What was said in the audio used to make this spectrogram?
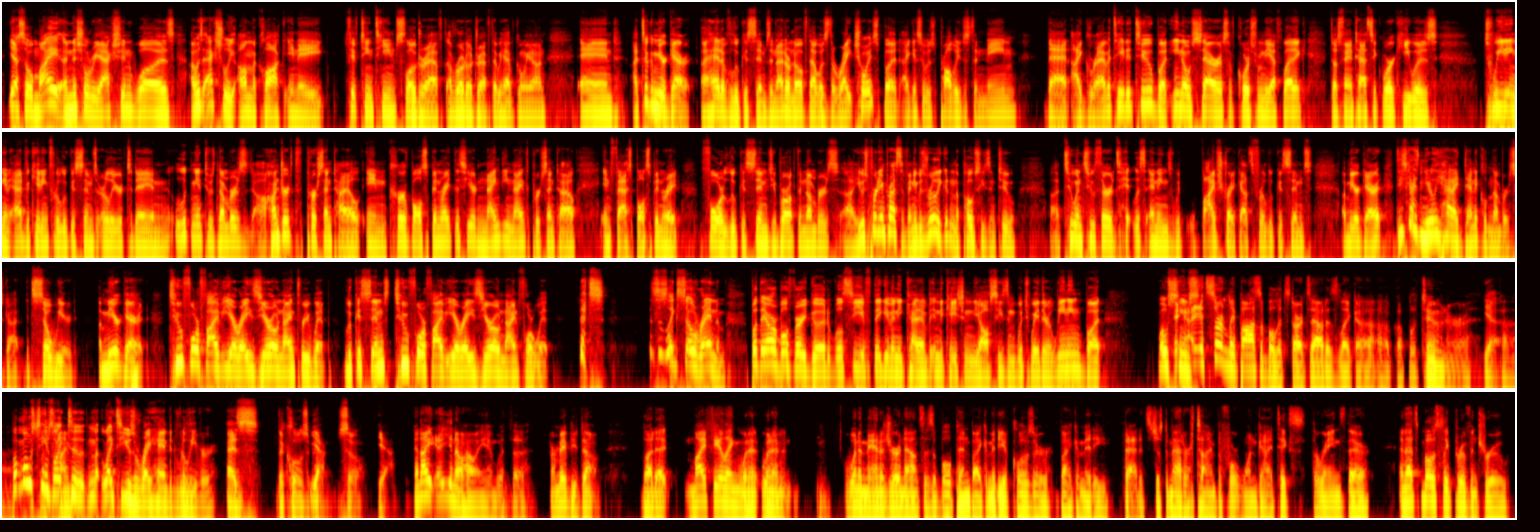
Yeah, so my initial reaction was I was actually on the clock in a 15 team slow draft, a roto draft that we have going on. And I took Amir Garrett ahead of Lucas Sims. And I don't know if that was the right choice, but I guess it was probably just a name that I gravitated to. But Eno Sarris, of course, from The Athletic, does fantastic work. He was tweeting and advocating for Lucas Sims earlier today and looking into his numbers 100th percentile in curveball spin rate this year 99th percentile in fastball spin rate for Lucas Sims. You brought up the numbers. Uh, he was pretty impressive and he was really good in the postseason too. Uh, two and two thirds hitless innings with five strikeouts for Lucas Sims. Amir Garrett these guys nearly had identical numbers Scott. It's so weird. Amir Garrett 245 ERA 093 whip Lucas Sims 245 ERA 094 whip that's this is like so random, but they are both very good. We'll see if they give any kind of indication in the offseason which way they're leaning, but most teams. It's certainly possible it starts out as like a, a, a platoon or a, yeah, uh, but most teams like to like to use a right-handed reliever as the closer. Yeah. So yeah, and I you know how I am with the or maybe you don't, but uh, my feeling when it when a, when a manager announces a bullpen by committee, a closer by committee, that it's just a matter of time before one guy takes the reins there and that's mostly proven true.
